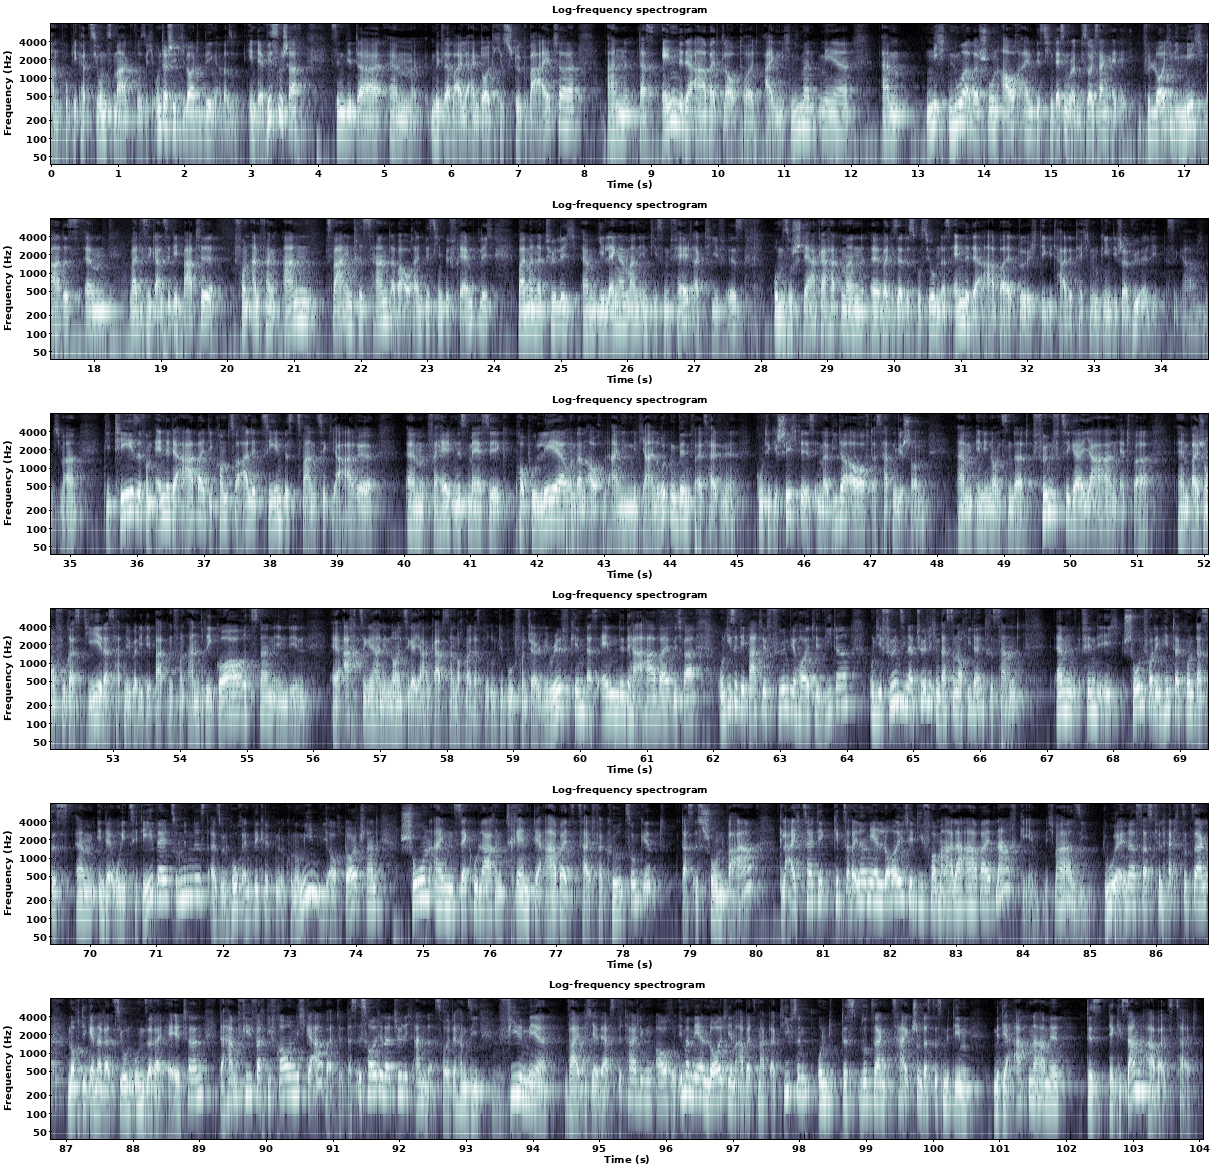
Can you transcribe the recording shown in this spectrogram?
am Publikationsmarkt, wo sich unterschiedliche Leute bewegen, aber so in der Wissenschaft sind wir da ähm, mittlerweile ein deutliches Stück weiter. An das Ende der Arbeit glaubt heute eigentlich niemand mehr. Ähm, nicht nur, aber schon auch ein bisschen deswegen, oder wie soll ich sagen, äh, für Leute wie mich war das, ähm, war diese ganze Debatte von Anfang an zwar interessant, aber auch ein bisschen befremdlich, weil man natürlich, ähm, je länger man in diesem Feld aktiv ist, umso stärker hat man äh, bei dieser Diskussion das Ende der Arbeit durch digitale Technologien Déjà-vu-Erlebnisse gehabt, nicht wahr? Die These vom Ende der Arbeit, die kommt so alle 10 bis 20 Jahre ähm, verhältnismäßig populär und dann auch mit einigen medialen Rückenwind, weil es halt eine gute Geschichte ist, immer wieder auf. Das hatten wir schon ähm, in den 1950er Jahren, etwa ähm, bei Jean Fourastier, das hatten wir über die Debatten von André Gortz dann in den 80er äh, Jahren, in den 90er Jahren gab es dann nochmal das berühmte Buch von Jeremy Rifkin, Das Ende der Arbeit, nicht wahr? Und diese Debatte führen wir heute wieder und wir führen sie natürlich, und das ist dann auch wieder interessant, ähm, finde ich, schon vor dem Hintergrund, dass es ähm, in der OECD-Welt zumindest, also in hochentwickelten Ökonomien wie auch Deutschland, schon einen säkularen Trend der Arbeitszeitverkürzung gibt. Das ist schon wahr. Gleichzeitig gibt es aber immer mehr Leute, die formaler Arbeit nachgehen, nicht wahr? Sie, du erinnerst das vielleicht sozusagen, noch die Generation unserer Eltern, da haben vielfach die Frauen nicht gearbeitet. Das ist heute natürlich anders. Heute haben sie viel mehr weibliche Erwerbsbeteiligung auch und immer mehr Leute, die im Arbeitsmarkt aktiv sind und das sozusagen zeigt schon, dass das mit dem, mit der Abnahme des, der Gesamtarbeitszeit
